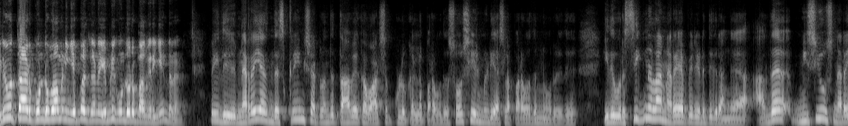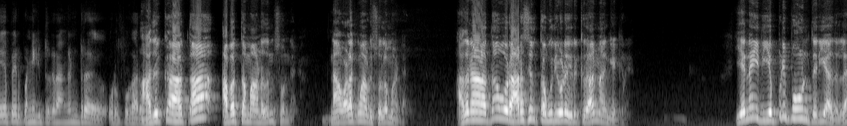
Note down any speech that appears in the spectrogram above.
இருபத்தாறு கொண்டு போகாம நீங்க எப்ப எப்படி கொண்டு வர பாக்குறீங்கன்ற இப்ப இது நிறைய இந்த ஸ்க்ரீன்ஷாட் வந்து தாவேக்கா வாட்ஸ்அப் குழுக்களில் பரவுது சோஷியல் மீடியாஸில் பரவுதுன்னு ஒரு இது. இது ஒரு சிக்னலாக நிறைய பேர் எடுத்துக்கிறாங்க. அதை மிஸ்யூஸ் நிறைய பேர் பண்ணிக்கிட்டு இருக்கிறாங்கன்ற ஒரு புகார். அதுக்காகத்தான் அபத்தமானதுன்னு சொன்னேன். நான் வழக்கமா அப்படி சொல்ல மாட்டேன். அதனால தான் ஒரு அரசியல் தகுதியோட இருக்குதான்னு நான் கேட்குறேன் ஏன்னா இது எப்படி போகும்னு தெரியாதுல்ல?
